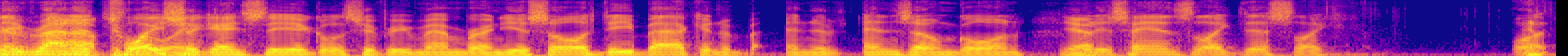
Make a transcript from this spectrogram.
they year. ran it twice against the Eagles, if you remember. And you saw a D back in the in the end zone going Yeah. with his hands like this, like what?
